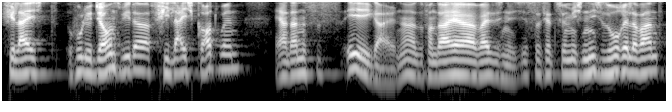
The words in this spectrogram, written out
vielleicht Julio Jones wieder, vielleicht Godwin. Ja, dann ist es eh egal. Ne? Also von daher weiß ich nicht. Ist das jetzt für mich nicht so relevant,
